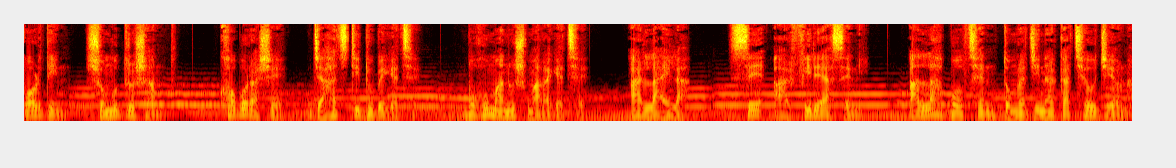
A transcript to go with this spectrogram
পরদিন সমুদ্র শান্ত। খবর আসে, জাহাজটি ডুবে গেছে। বহু মানুষ মারা গেছে। আর লায়লা, সে আর ফিরে আসেনি। আল্লাহ বলছেন, তোমরা জিনার কাছেও যেও না।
